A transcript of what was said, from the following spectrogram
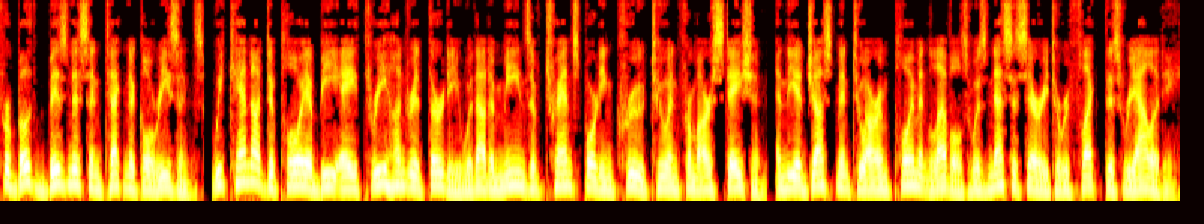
For both business and technical reasons, we cannot deploy a BA-330 without a means of transporting crew to and from our station, and the adjustment to our employment levels was necessary to reflect this reality.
